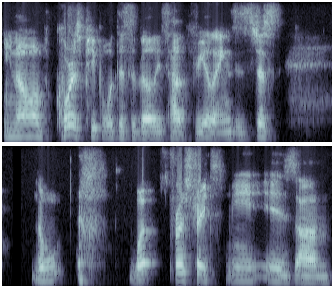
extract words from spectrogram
you know, of course, people with disabilities have feelings. It's just the what frustrates me is, um,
